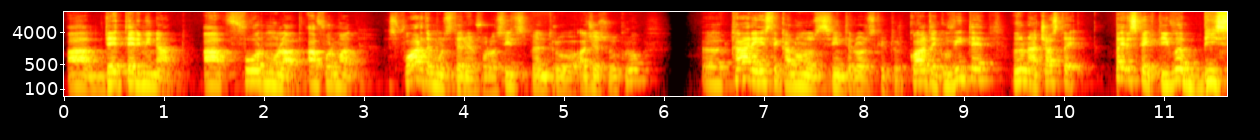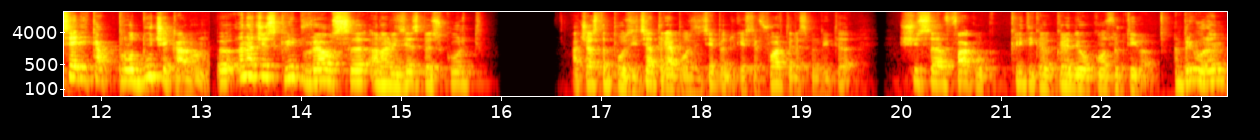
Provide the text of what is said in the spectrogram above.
a determinat, a formulat, a format. Sunt foarte mulți termeni folosiți pentru acest lucru. Care este canonul Sfintelor Scripturi? Cu alte cuvinte, în această perspectivă, biserica produce canonul. În acest clip vreau să analizez pe scurt această poziție, a treia poziție, pentru că este foarte răspândită, și să fac o critică, cred eu, constructivă. În primul rând,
